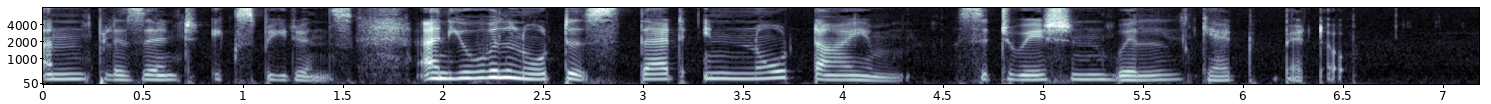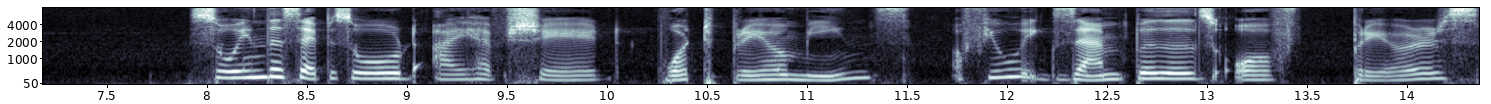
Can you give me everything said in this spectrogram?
unpleasant experience, and you will notice that in no time, situation will get better. So, in this episode, I have shared what prayer means, a few examples of prayers,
